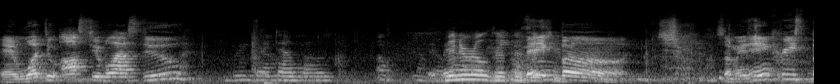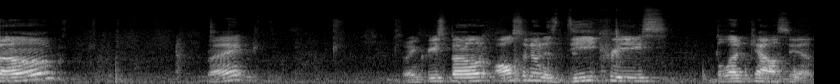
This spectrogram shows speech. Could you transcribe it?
And what do osteoblasts do? Break down bone. Oh, Mineral deposition. Make deposition. bone. So I'm going to increase bone, right? So increase bone, also known as decrease blood calcium.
